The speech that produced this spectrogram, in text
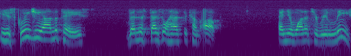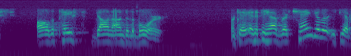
you squeegee on the paste, then the stencil has to come up, and you want it to release all the paste down onto the board. Okay, and if you have rectangular, if you have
